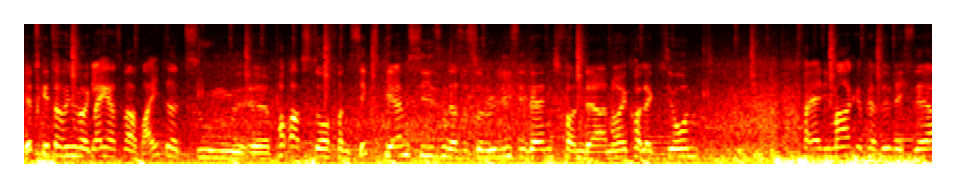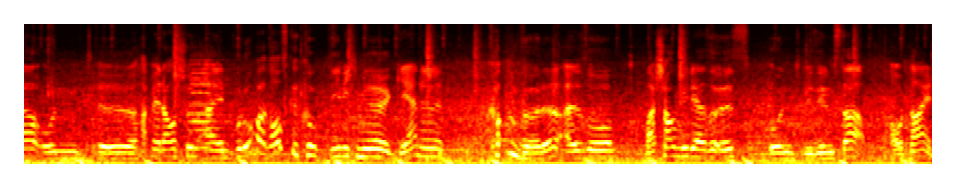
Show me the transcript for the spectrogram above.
Jetzt geht es auf jeden Fall gleich erstmal weiter zum äh, Pop-Up Store von 6pm Season. Das ist so ein Release-Event von der neuen Kollektion feiere die Marke persönlich sehr und äh, habe mir da auch schon einen Pullover rausgeguckt, den ich mir gerne koppen würde. Also mal schauen, wie der so ist und wir sehen uns da. Haut rein!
